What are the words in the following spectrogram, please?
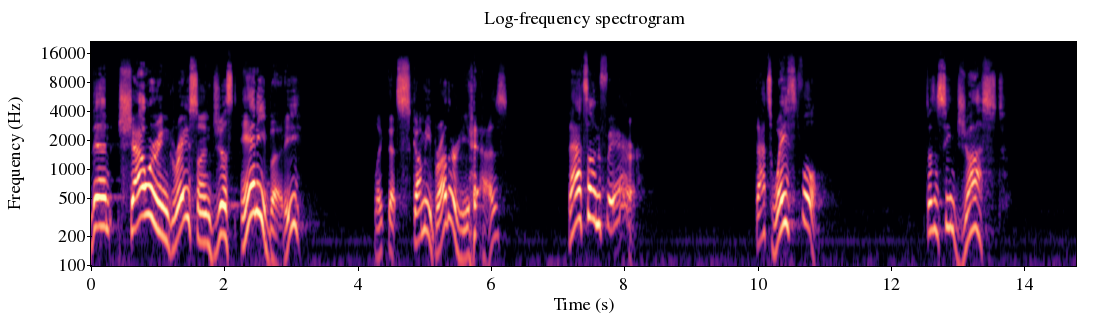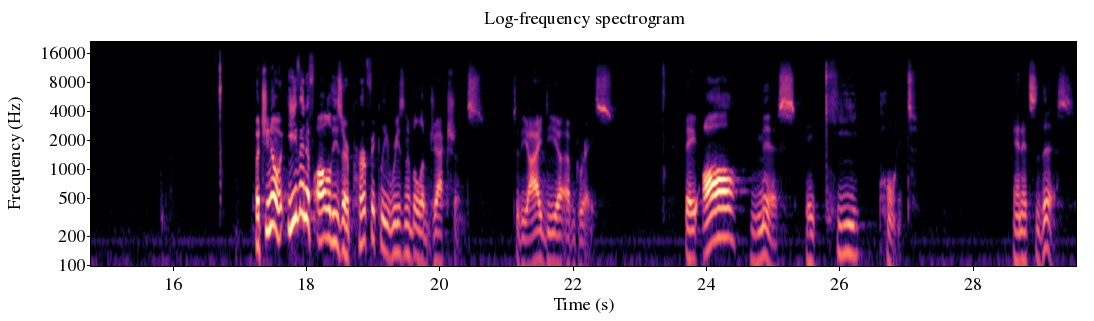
then showering grace on just anybody, like that scummy brother he has, that's unfair. That's wasteful. It doesn't seem just. But you know, even if all of these are perfectly reasonable objections to the idea of grace, they all miss a key point. And it's this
